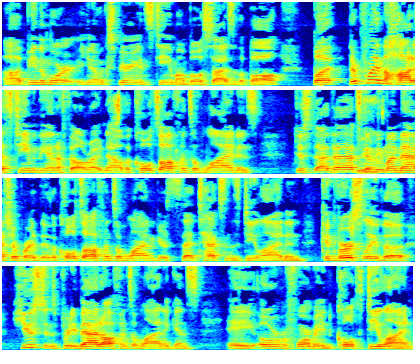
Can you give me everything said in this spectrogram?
uh, being the more you know experienced team on both sides of the ball. But they're playing the hottest team in the NFL right now. The Colts offensive line is just that, that's going to be my matchup right there. The Colts offensive line against that Texans D line, and conversely, the Houston's pretty bad offensive line against a overperforming Colts D line.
